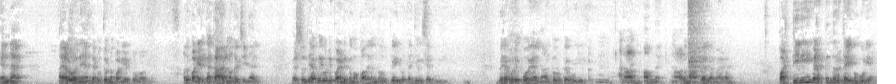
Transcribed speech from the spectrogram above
എന്നെ അയാൾ പറഞ്ഞ് എന്റെ കുത്തുകൊണ്ട് പണിയെടുത്തു എന്ന് പറഞ്ഞു. അത് പണിയെടുക്കാൻ കാരണം എന്ന് വെച്ച് കഴിഞ്ഞാൽ വിഷന്തിയാപ്പി കൂടി പണിയെടുക്കുമ്പോൾ പതിനൊന്ന് റുപ്യ ഇരുപത്തഞ്ച് പൈസ കൂലി. ഇവരെ കൂടി പോയാൽ നാൽപ്പത് റുപ്യ കൂലി കിട്ടും. അന്ന്. അത് മാത്രമല്ല മാഡം പട്ടിണി കിടക്കുന്ന ഒരു ടൈമും കൂടിയാണ്.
